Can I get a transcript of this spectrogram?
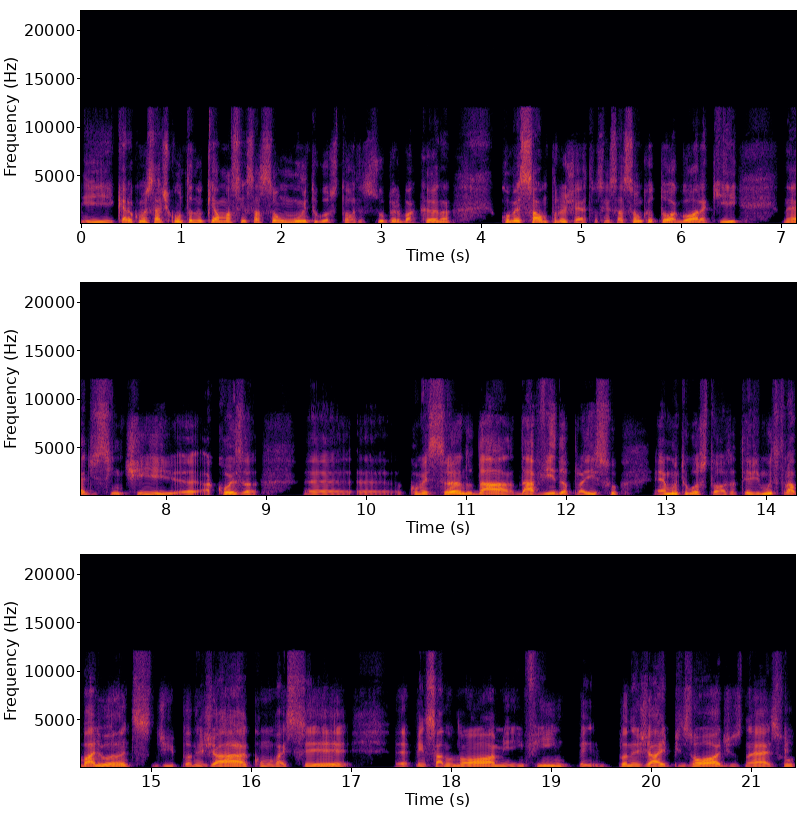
E quero começar te contando que é uma sensação muito gostosa, super bacana começar um projeto. A sensação que eu estou agora aqui, né, de sentir uh, a coisa é, é, começando, dar, dar vida para isso, é muito gostosa. Teve muito trabalho antes de planejar como vai ser, é, pensar no nome, enfim, planejar episódios, né? Isso,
